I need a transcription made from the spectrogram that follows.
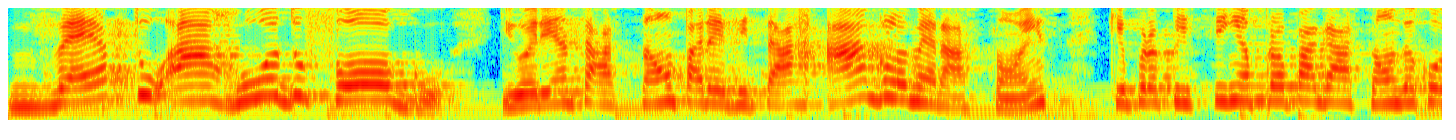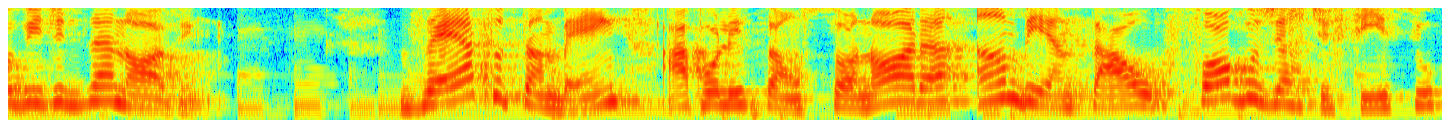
veto à Rua do Fogo e orientação para evitar aglomerações que propiciem a propagação da Covid-19. Veto também à poluição sonora, ambiental, fogos de artifício,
